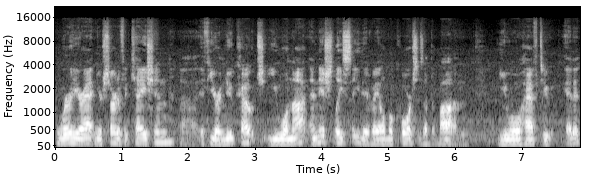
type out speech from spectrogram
where you're at in your certification, uh, if you're a new coach, you will not initially see the available courses at the bottom. You will have to edit,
